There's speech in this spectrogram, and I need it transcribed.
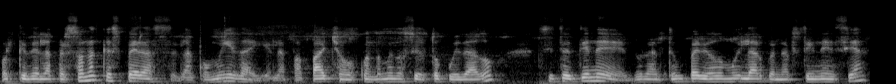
porque de la persona que esperas la comida y el apapacho, o cuando menos cierto cuidado, si te tiene durante un periodo muy largo en abstinencia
